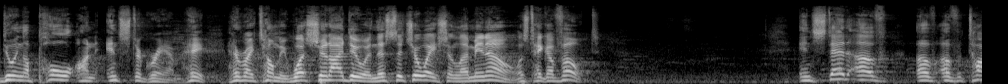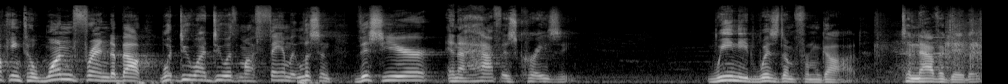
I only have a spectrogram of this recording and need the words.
doing a poll on Instagram, hey, everybody tell me, what should I do in this situation? Let me know. Let's take a vote. Instead of, of, of talking to one friend about what do I do with my family, listen, this year and a half is crazy. We need wisdom from God to navigate it.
